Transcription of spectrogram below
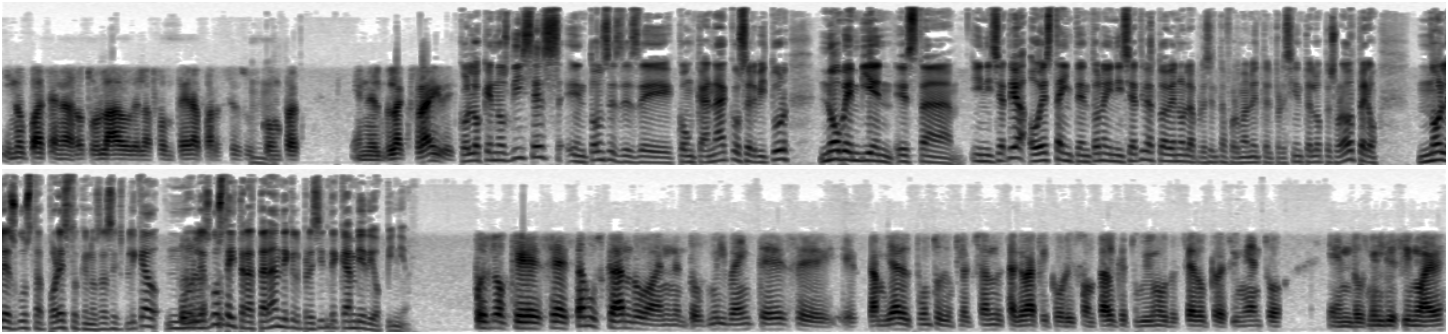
y no pasen al otro lado de la frontera para hacer sus compras en el Black Friday. Con lo que nos dices, entonces, desde Concanaco, Servitur, ¿no ven bien esta iniciativa o esta intentona iniciativa? Todavía no la presenta formalmente el presidente López Obrador, pero no les gusta por esto que nos has explicado, no pues les gusta y tratarán de que el presidente cambie de opinión. Pues lo que se está buscando en el 2020 es eh, eh, cambiar el punto de inflexión de esta gráfica horizontal que tuvimos de cero crecimiento en 2019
